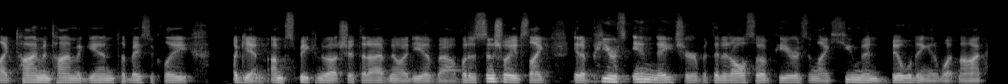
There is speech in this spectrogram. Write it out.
like time and time again to basically. Again, I'm speaking about shit that I have no idea about, but essentially, it's like it appears in nature, but then it also appears in like human building and whatnot.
